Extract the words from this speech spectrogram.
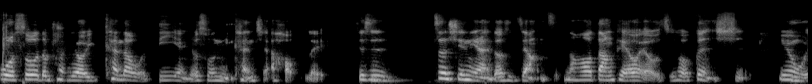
我所有的朋友一看到我第一眼就说：“你看起来好累。”就是这些年来都是这样子。然后当 KOL 之后更是。因为我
